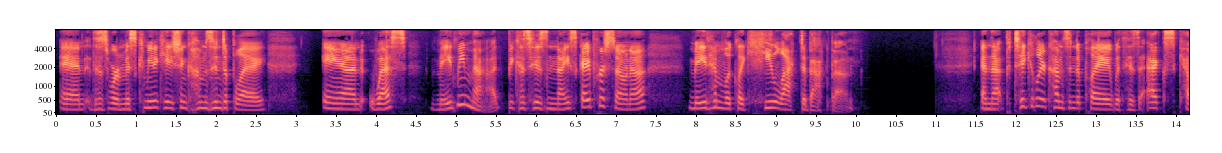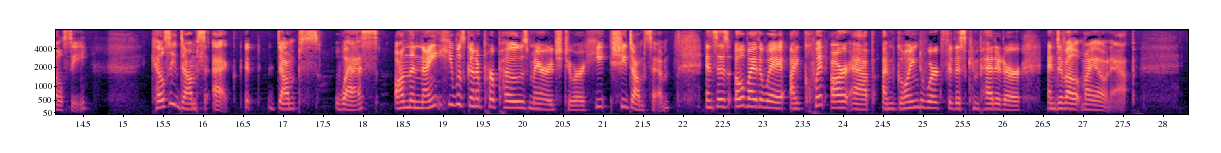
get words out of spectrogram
and this is where miscommunication comes into play. And Wes made me mad because his nice guy persona made him look like he lacked a backbone. And that particular comes into play with his ex, Kelsey. Kelsey dumps ex, dumps Wes on the night he was going to propose marriage to her. He she dumps him and says, "Oh, by the way, I quit our app. I'm going to work for this competitor and develop my own app."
